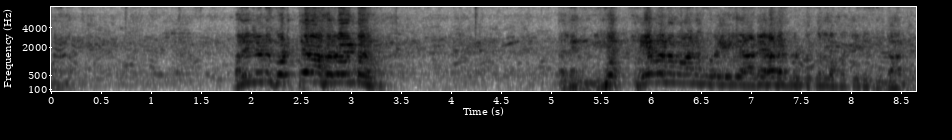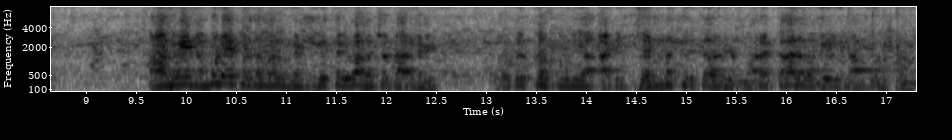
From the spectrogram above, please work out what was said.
மாதம் பதிலீடு கொடுத்தே ஆக வேண்டும். அதில் மிக கேவலமான முறையிலே அடையாளம் கொண்டு கொல்லப்பட்டிருக்கின்றார்கள் ஆகவே நம்முடைய பிரதமர் அவர்கள் மிக தெளிவாக சொன்னார்கள் கொடுக்கக்கூடிய அடி ஜென்மத்திற்கு அவர்கள் மறக்காத வகையில் நாம் கொடுக்கிறோம்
